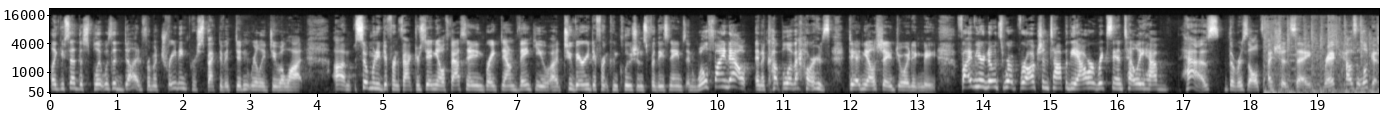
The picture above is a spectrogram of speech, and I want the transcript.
like you said, the split was a dud from a trading perspective. It didn't really do a lot. Um, so many different factors. Danielle, fascinating breakdown. Thank you. Uh, two very different conclusions for these names, and we'll find out in a couple of hours. Danielle Shay joining me. Five-year notes were up for auction top of the hour. Rick Santelli have has the results, I should say. Rick, how's it looking?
